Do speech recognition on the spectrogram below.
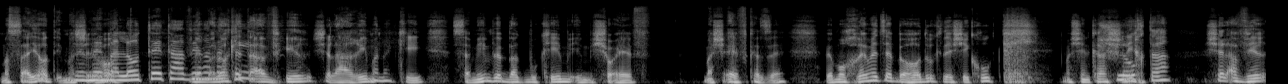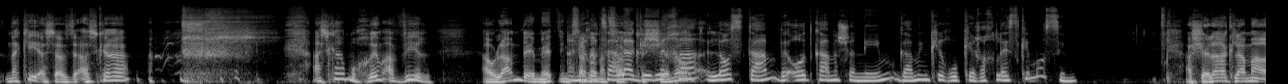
משאיות עם משאבות. וממלאות את האוויר ממלאות הנקי. את האוויר של ההרים הנקי, שמים בבקבוקים עם שואף, משאף כזה, ומוכרים את זה בהודו כדי שיקחו מה שנקרא. שליכטה של אוויר נקי. עכשיו, זה אשכרה... אשכרה מוכרים אוויר. העולם באמת נמצא אני במצב רוצה להגיד קשה לך, מאוד. לא סתם, בעוד כמה שנים גם ימכרו קרח לאסקימוסים. השאלה רק למה,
